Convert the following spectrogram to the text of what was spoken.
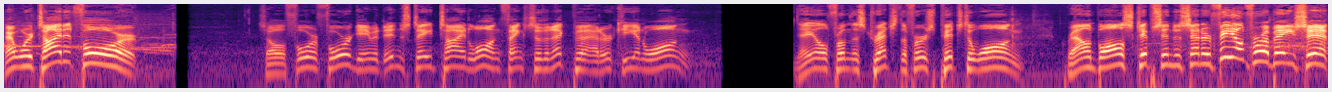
and we're tied at four. So a 4-4 game. It didn't stay tied long thanks to the neck batter, Kean Wong. Naile from the stretch, the first pitch to Wong. Ground ball skips into center field for a base hit.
